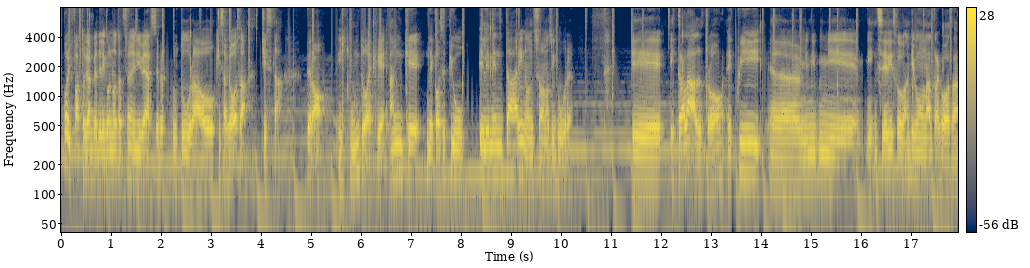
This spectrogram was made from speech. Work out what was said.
Poi il fatto che abbia delle connotazioni diverse per cultura o chissà cosa ci sta. Però il punto è che anche le cose più elementari non sono sicure. E, e, tra l'altro, e qui eh, mi, mi, mi, inserisco anche con un'altra cosa,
